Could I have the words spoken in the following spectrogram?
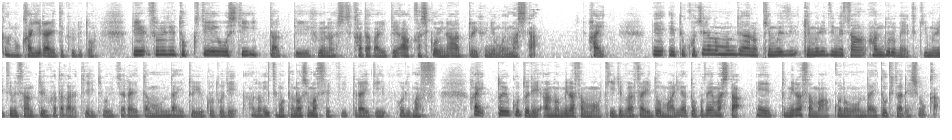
あの限られてくると。でそれで特定をしていったっていう風な方がいてあ賢いなというふうに思いました。はい。で、えっと、こちらの問題は、あの、煙煙爪さん、ハンドル名、煙爪さんという方から提供いただいた問題ということで、あの、いつも楽しませていただいております。はい。ということで、あの、皆様も聞いてくださり、どうもありがとうございました。えっと、皆様、この問題解けたでしょうか？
